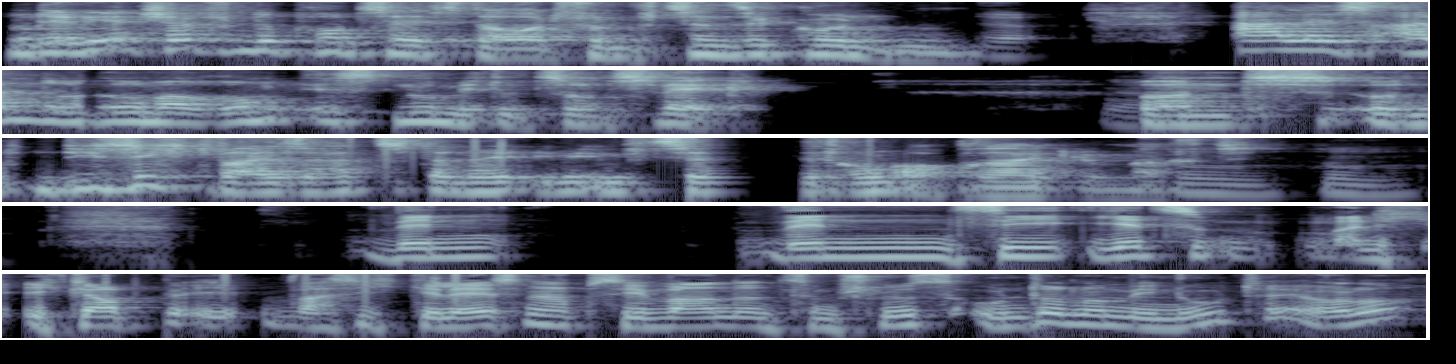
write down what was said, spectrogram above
Und der wertschöpfende Prozess dauert 15 Sekunden. Ja. Alles andere drumherum ist nur Mittel zum Zweck. Ja. Und, und die Sichtweise hat sich dann im Impfzentrum auch breit gemacht. Mhm wenn, wenn Sie jetzt, ich, ich glaube, was ich gelesen habe, Sie waren dann zum Schluss unter einer Minute, oder?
